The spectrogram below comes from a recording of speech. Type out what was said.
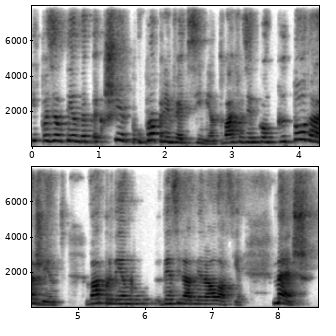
E depois ele tende a, crescer. O próprio envelhecimento vai fazendo com que toda a gente vá perdendo densidade mineral óssea. Mas,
